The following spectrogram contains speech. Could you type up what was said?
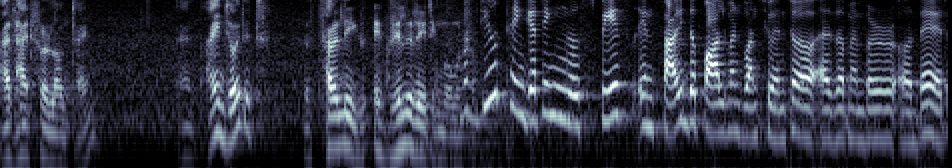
I've had for a long time, and I enjoyed it. It was thoroughly exhilarating moment. But do you think getting a space inside the parliament once you enter as a member uh, there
